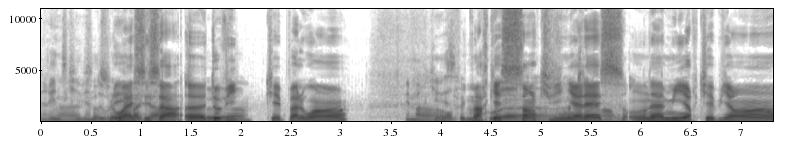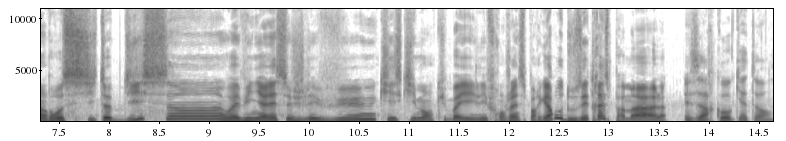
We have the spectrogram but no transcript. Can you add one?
Rins Ouais, qui vient de doubler. Ouais, c'est ça, euh, peu, Dovi. hein. qui est pas loin. Et Marquez. Ah, Marquez coucou à- 5, à Vignales. Pierre. On a Mir qui est bien. Rossi top 10. euh, Ouais, Vignales je l'ai vu. Qui est-ce qui manque? Bah il est Frangin Espargaro, 12 et 13, pas mal. Et Zarco 14.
